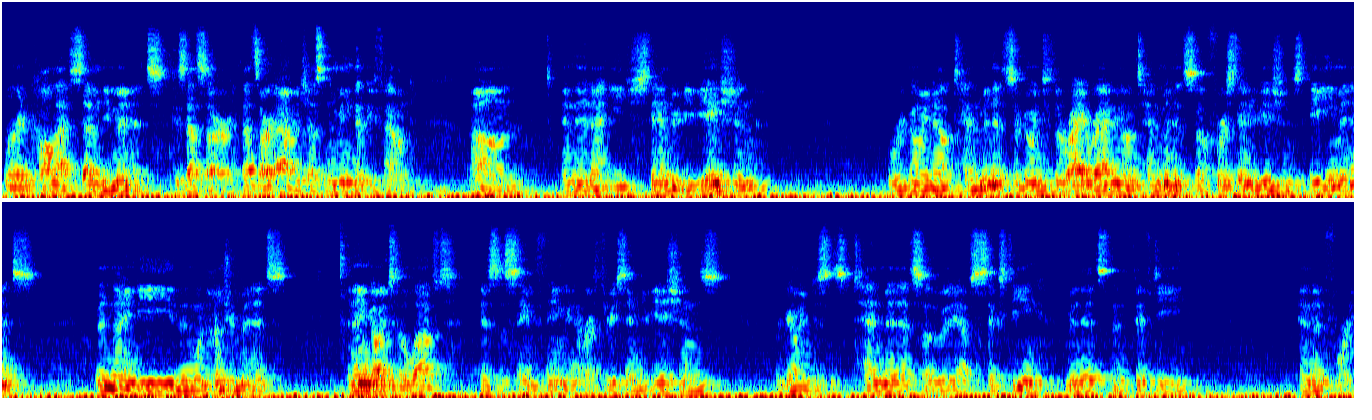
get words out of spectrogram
We're going to call that 70 minutes because that's our that's our average. That's the mean that we found. Um, and then at each standard deviation, we're going out 10 minutes. So going to the right, we're adding on 10 minutes. So first standard deviation is 80 minutes, then 90, then 100 minutes. And then going to the left is the same thing. We have our three standard deviations, we're going distance 10 minutes, so we have 60 minutes, then 50, and then 40.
